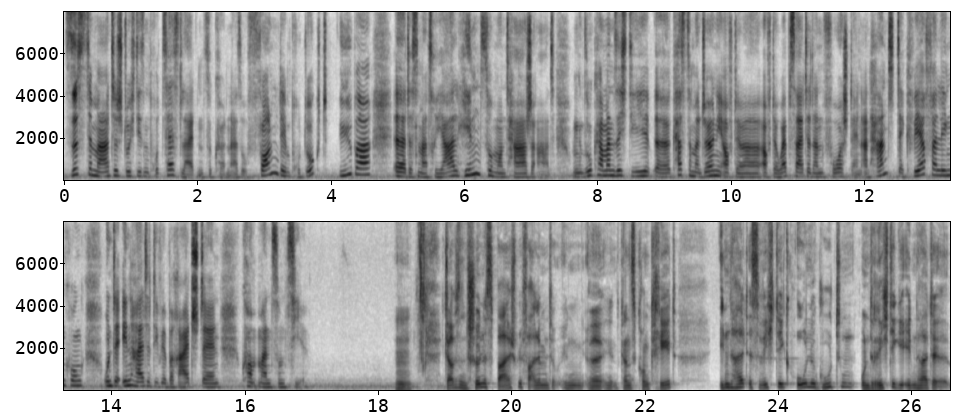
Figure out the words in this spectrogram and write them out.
systematisch durch diesen Prozess leiten zu können. Also von dem Produkt über das Material hin zur Montageart. Und so kann man sich die Customer Journey auf der, auf der Webseite dann vorstellen. Anhand der Querverlinkung Verlinkung und der Inhalte, die wir bereitstellen, kommt man zum Ziel. Hm. Ich glaube, es ist ein schönes Beispiel, vor allem äh, ganz konkret Inhalt ist wichtig. Ohne guten und richtige Inhalte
